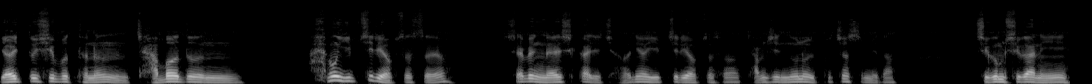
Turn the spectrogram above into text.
12시부터는 잡아든 아무 입질이 없었어요. 새벽 4시까지 전혀 입질이 없어서 잠시 눈을 붙였습니다. 지금 시간이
